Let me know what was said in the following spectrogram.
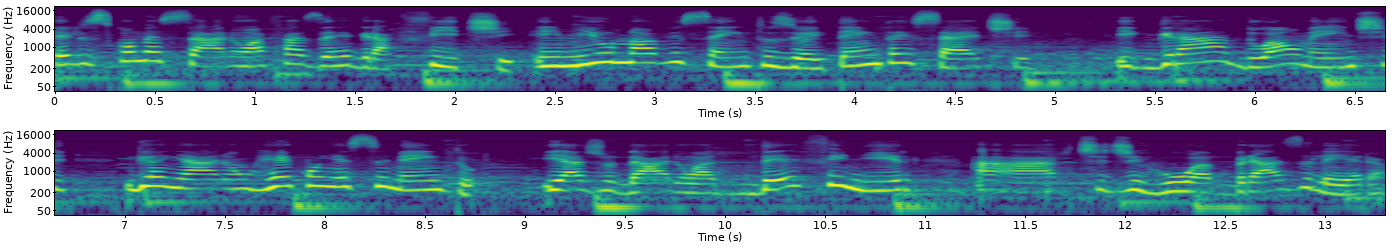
Eles começaram a fazer grafite em 1987 e gradualmente ganharam reconhecimento e ajudaram a definir a arte de rua brasileira.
